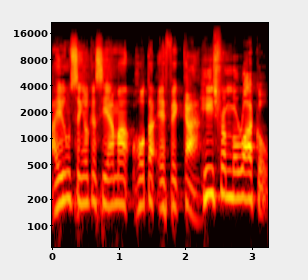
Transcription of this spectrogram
Hay un señor que se llama JFK. He's from Morocco.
